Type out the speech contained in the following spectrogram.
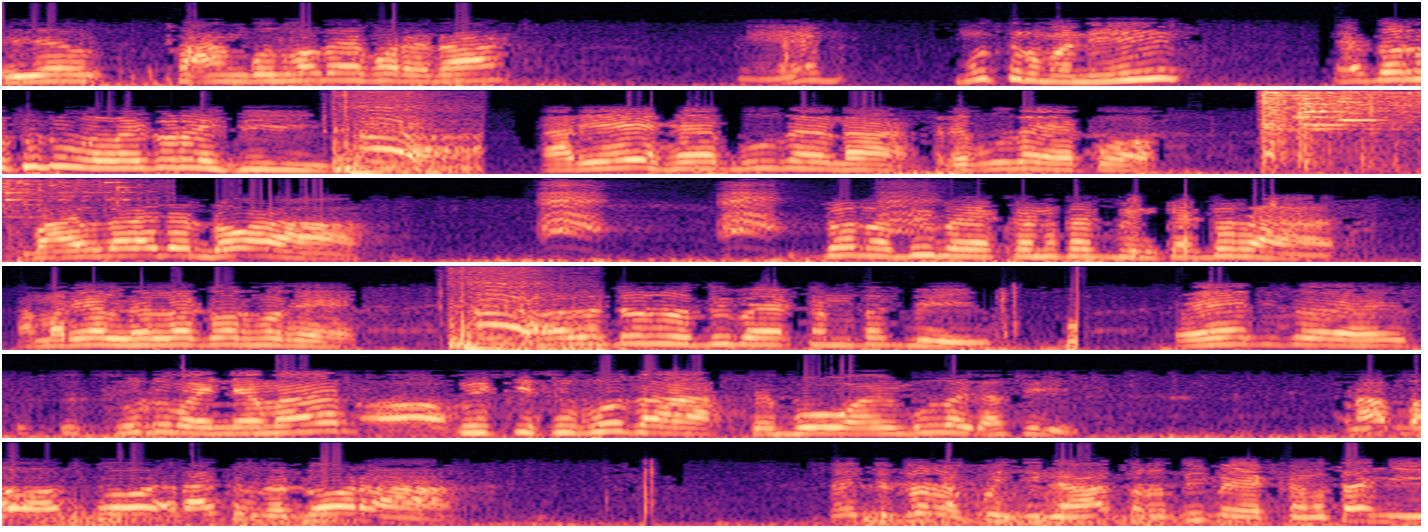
এই যে সাঙ্গ সদায় করে না? মুসলমানি এবার ছোট বেলায় করাইছি। আরে হে বুঝে না। রে বুঝে এক লাগাইতে ডরা। ডরা দুই ভাই একখানে থাকবেন কে ডরা? আমার এল হেলা ডর হরে। তাহলে ডরা দুই ভাই একখানে থাকবেন এ ছোট ভাই না আমার হ্যাঁ। তুই কিছু বুঝা। বউ আমি বুঝাই যাচ্ছি না বাবা তো রাইতে ডরা। এই তো ডরা কইছি না তোরা দুই ভাই একখানে থাকি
